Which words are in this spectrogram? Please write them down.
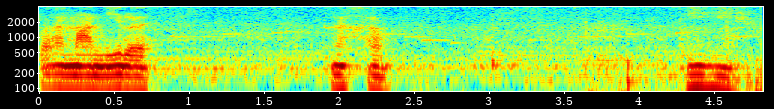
ประมาณนี้เลยนะครับ นี่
